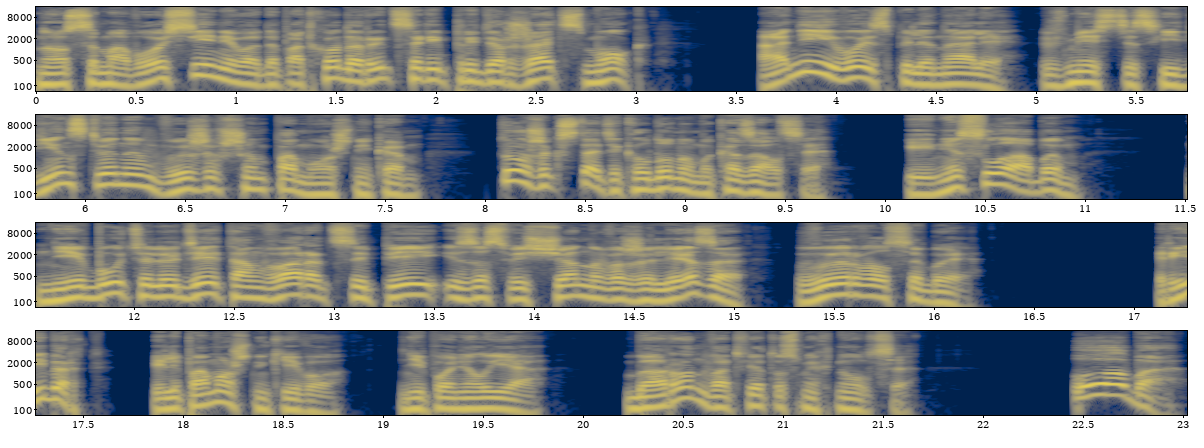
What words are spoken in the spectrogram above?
Но самого Синего до подхода рыцарей придержать смог. Они его и спеленали, вместе с единственным выжившим помощником. Тоже, кстати, колдуном оказался. И не слабым. Не будь у людей там вара цепей из освященного железа, вырвался бы. «Риберт? Или помощник его?» — не понял я. Барон в ответ усмехнулся. «Оба!»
